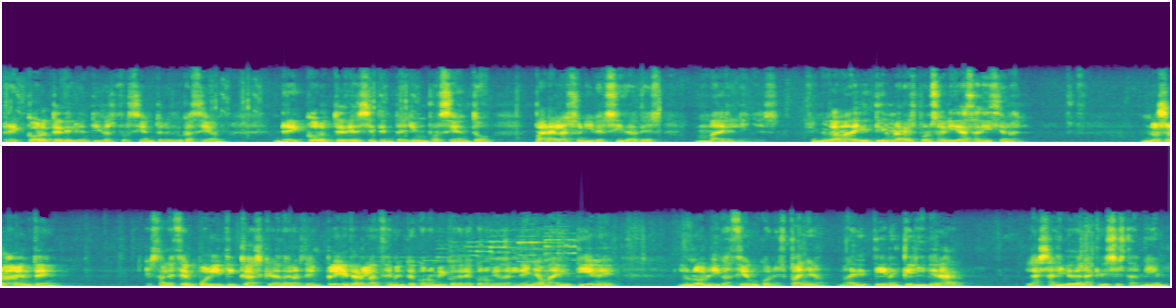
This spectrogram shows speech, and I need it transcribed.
recorte del 22% en educación, recorte del 71% para las universidades madrileñas. Sin duda Madrid tiene una responsabilidad adicional. No solamente establecer políticas creadoras de empleo y de relanzamiento económico de la economía madrileña, Madrid tiene una obligación con España, Madrid tiene que liderar la salida de la crisis también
